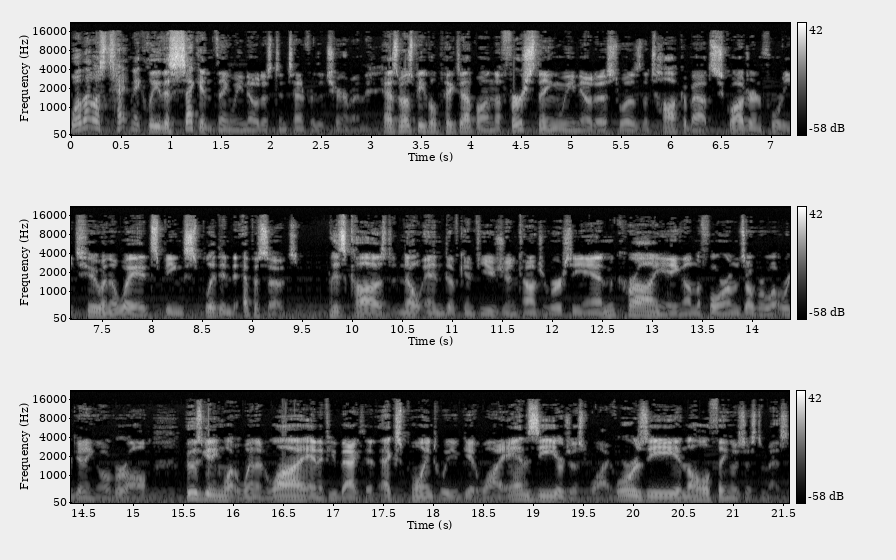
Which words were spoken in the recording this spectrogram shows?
Well, that was technically the second thing we noticed in 10 for the Chairman. As most people picked up on, the first thing we noticed was the talk about Squadron 42 and the way it's being split into episodes. This caused no end of confusion, controversy, and crying on the forums over what we're getting overall, who's getting what, when, and why, and if you backed at X point, will you get Y and Z, or just Y or Z, and the whole thing was just a mess.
